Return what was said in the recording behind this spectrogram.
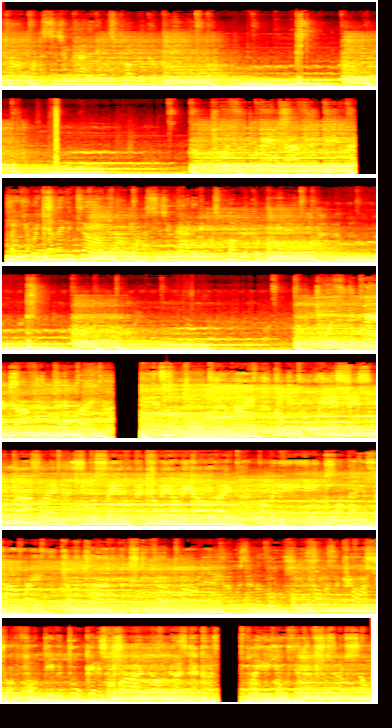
young wonder since you mad that it was public opinion. Down, young since you mad that it was public opinion.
